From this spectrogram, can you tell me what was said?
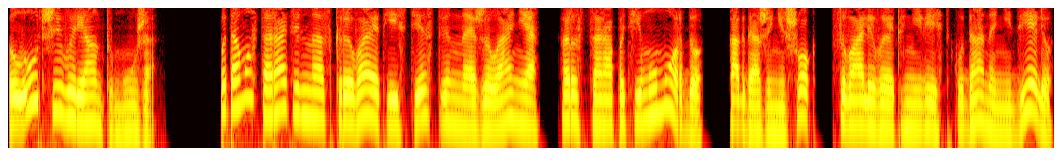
лучший вариант мужа. Потому старательно скрывает естественное желание расцарапать ему морду, когда женишок сваливает невесть куда на неделю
